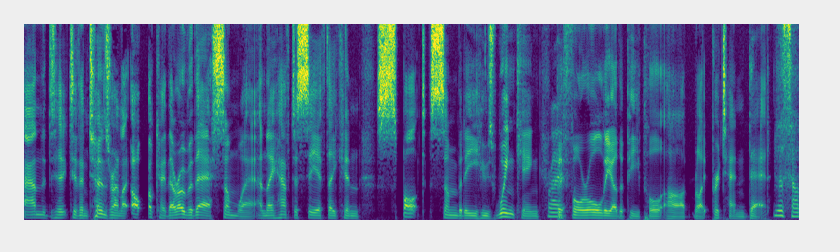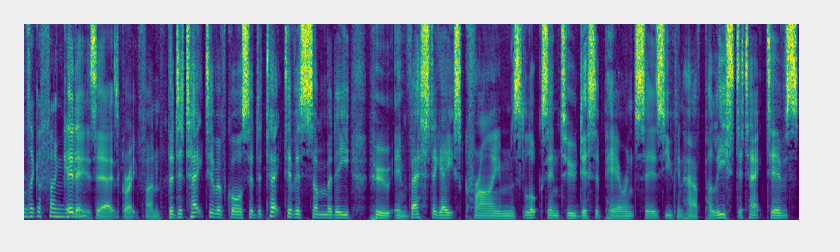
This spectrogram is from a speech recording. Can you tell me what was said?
and the detective then turns around like, oh, okay, they're over there somewhere, and they have to see if they can spot somebody who's winking Right. before all the other people are like pretend dead. This sounds like a fun game. It is, yeah, it's great fun. The detective, of course, a detective is somebody who investigates crimes, looks into disappearances. You can have police detectives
